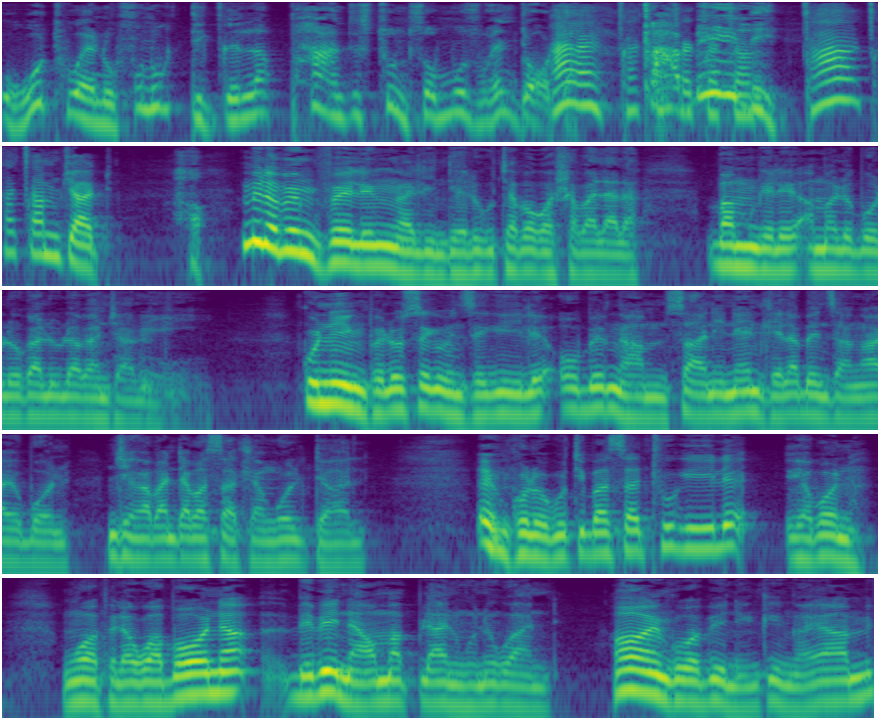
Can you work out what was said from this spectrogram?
ukuthi wena ufuna ukudicela phansi isithunzi somuzi wendoda? Qabili. cha cha cha Hawu. mina bengivele ngingalindele ukuthi abakwashabalala bamukele amalobolo kalula kanjalo nje kuningi phela osekwenzekile obengahambisani nendlela abenza ngayo bona njengabantu abasadla ngolidala engikholwa ukuthi basathukile uyabona? Ngoba phela kwabona bebenawo amaplan ngonokwanda hayi ngoba benenkinga yami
